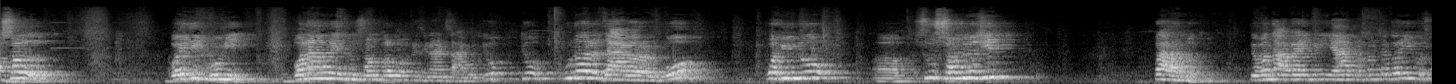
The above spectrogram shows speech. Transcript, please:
असल वैदिक भूमि बनाउने जुन सङ्कल्प पृथ्वीनारायण शाहको थियो त्यो पुनर्जागरणको पहिलो सुसंयोजित प्रारम्भ थियो। त्योभन्दा अगाडि पनि यहाँ प्रशंसा गरिएको छ।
